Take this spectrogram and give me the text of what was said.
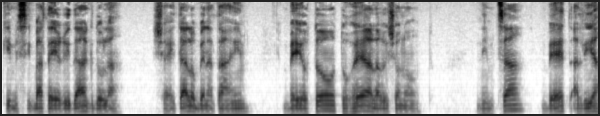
כי מסיבת הירידה הגדולה שהייתה לו בינתיים, בהיותו תוהה על הראשונות, נמצא בעת עלייה,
